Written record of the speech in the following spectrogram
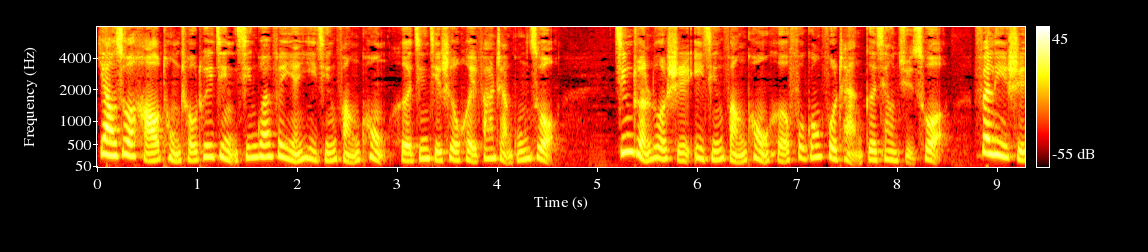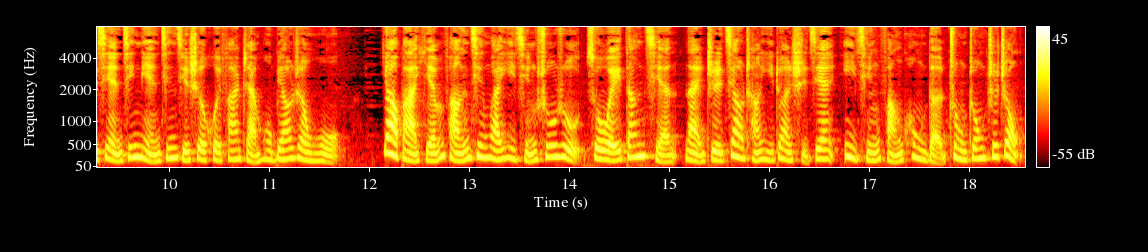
要做好统筹推进新冠肺炎疫情防控和经济社会发展工作，精准落实疫情防控和复工复产各项举措，奋力实现今年经济社会发展目标任务。要把严防境外疫情输入作为当前乃至较长一段时间疫情防控的重中之重，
